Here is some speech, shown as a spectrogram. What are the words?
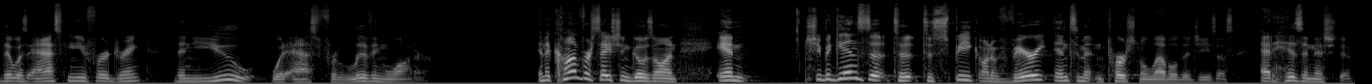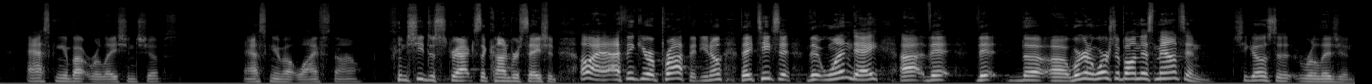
that was asking you for a drink, then you would ask for living water. And the conversation goes on, and she begins to, to, to speak on a very intimate and personal level to Jesus at his initiative, asking about relationships, asking about lifestyle. And she distracts the conversation. Oh, I, I think you're a prophet. You know, they teach that, that one day uh, that, that the, uh, we're going to worship on this mountain. She goes to religion,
